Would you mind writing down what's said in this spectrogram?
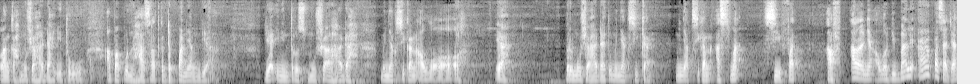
Langkah musyahadah itu apa pun hasrat ke depan yang dia dia ingin terus musyahadah menyaksikan Allah ya Bermusyahadah itu menyaksikan, menyaksikan asma, sifat, afalnya Allah di balik apa saja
